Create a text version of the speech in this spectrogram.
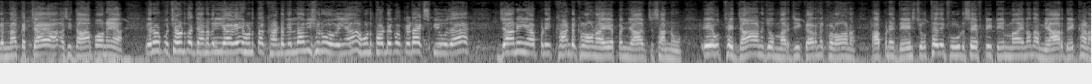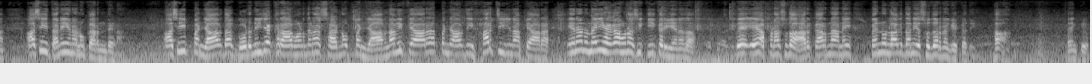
ਗੰਨਾ ਕੱਚਾ ਆ, ਅਸੀਂ ਤਾਂ ਪਾਉਨੇ ਆ। ਇਹਨਾਂ ਨੂੰ ਪੁੱਛਿਆ, ਹੁਣ ਤਾਂ ਜਨਵਰੀ ਆ ਗਈ, ਹੁਣ ਤਾਂ ਖੰਡ ਮਿੱਲਾਂ ਵੀ ਸ਼ੁਰੂ ਹੋ ਗਈਆਂ। ਹੁਣ ਤੁਹਾਡੇ ਕੋਲ ਕਿਹੜਾ ਐਕਸਕਿਊਜ਼ ਹੈ? ਜਾਂ ਨਹੀਂ, ਆਪਣੀ ਖੰਡ ਖਿਲਾਉਣ ਆਏ ਆ ਪੰਜਾਬ 'ਚ ਸਾਨੂੰ। ਇਹ ਉੱਥੇ ਜਾਣ, ਜੋ ਮਰਜ਼ੀ ਕਰਨ ਖਿਲਾਉਣ, ਆਪਣੇ ਦੇਸ਼ 'ਚ ਉੱਥੇ ਦੀ ਫੂਡ ਸੇਫਟੀ ਟੀਮਾਂ ਇਹਨਾਂ ਦਾ ਮਿਆਰ ਦੇਖਣ। ਅਸੀਂ ਤਾਂ ਨਹੀਂ ਇਹਨਾਂ ਨੂੰ ਕਰਨ ਦੇਣਾ। ਅਸੀਂ ਪੰਜਾਬ ਦਾ ਗੁੜ ਨਹੀਂ ਜੇ ਖਰਾਬ ਹੋਣ ਦੇਣਾ, ਸਾਨੂੰ ਪੰਜਾਬ ਨਾਲ ਵੀ ਪਿਆਰ ਆ, ਪੰਜਾਬ ਦੀ ਹਰ ਚੀਜ਼ ਨਾਲ ਪਿਆਰ ਆ। ਇਹਨਾਂ ਨੂੰ ਨਹੀਂ ਹੈਗਾ, ਹੁਣ ਅਸੀਂ ਕੀ ਕਰੀਏ ਇਹਨਾਂ ਦਾ? ਤੇ ਇਹ ਆਪਣਾ ਸੁਧਾਰ ਕਰਨਾ ਨਹੀਂ, ਮੈਨੂੰ ਲੱਗਦਾ ਨਹੀਂ ਇਹ ਸੁਧਰਨਗੇ ਕਦੀ। ਹਾਂ। ਥੈਂਕ ਯੂ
